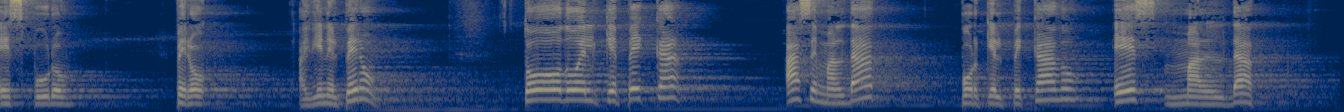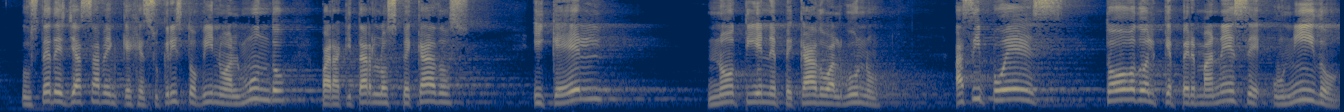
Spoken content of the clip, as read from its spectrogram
es puro. Pero, ahí viene el pero, todo el que peca hace maldad porque el pecado es maldad. Ustedes ya saben que Jesucristo vino al mundo para quitar los pecados y que Él no tiene pecado alguno. Así pues, todo el que permanece unido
